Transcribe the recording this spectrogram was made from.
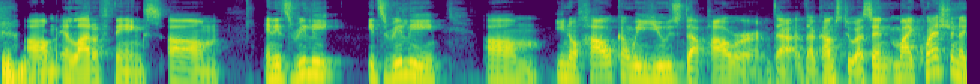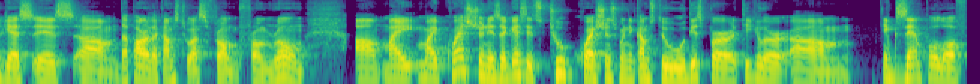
mm-hmm. um, a lot of things, um, and it's really, it's really um, you know, how can we use that power that that comes to us? And my question, I guess, is um, the power that comes to us from from Rome. Um, my my question is, I guess, it's two questions when it comes to this particular um, example of,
